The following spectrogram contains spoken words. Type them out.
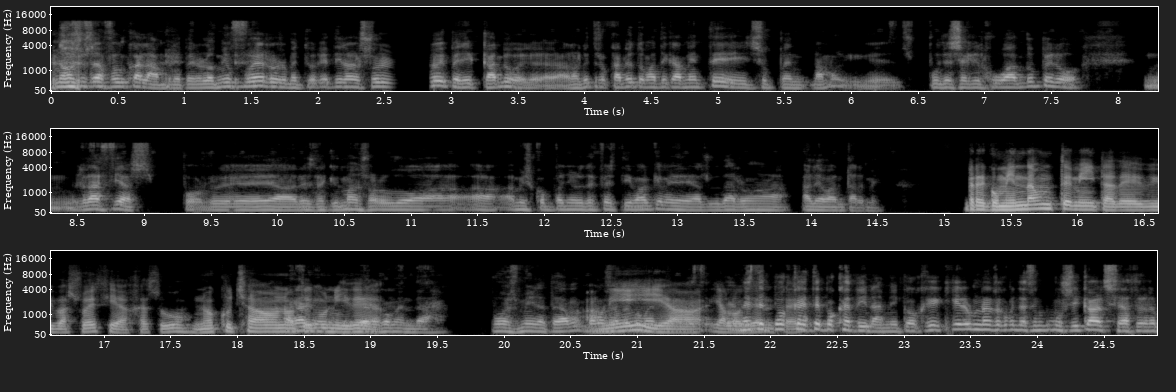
no, eso ya fue un calambre, pero lo mío fue, me tuve que tirar al suelo y pedir cambio, eh, al árbitro cambio automáticamente y, vamos, y, eh, pude seguir jugando, pero mm, gracias por, eh, a- desde aquí un saludo a, a- a mis compañeros de festival que me ayudaron a levantarme. Recomienda un temita de Viva Suecia, Jesús. No he escuchado, no Ahora tengo ni ¿qué te voy a idea. Pues mira, te vamos, A a mí y, a- Este- y al en este podcast, ¿eh? este podcast dinámico, ¿qué quiere una recomendación musical? Se hace una,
